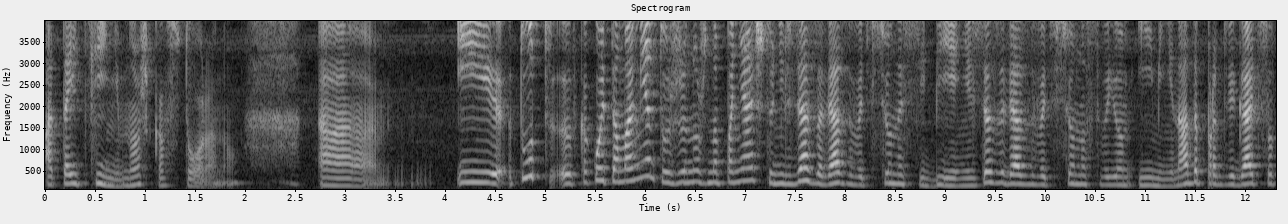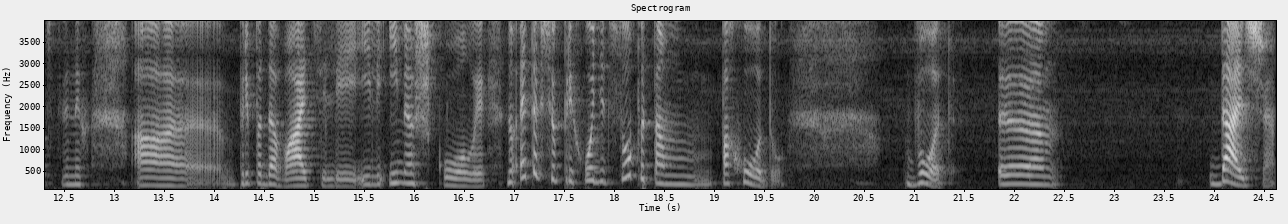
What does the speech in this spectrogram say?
отойти немножко в сторону. А, и тут э, в какой-то момент уже нужно понять, что нельзя завязывать все на себе, нельзя завязывать все на своем имени, надо продвигать собственных а, преподавателей или имя школы. Но это все приходит с опытом по ходу. Вот. Дальше.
